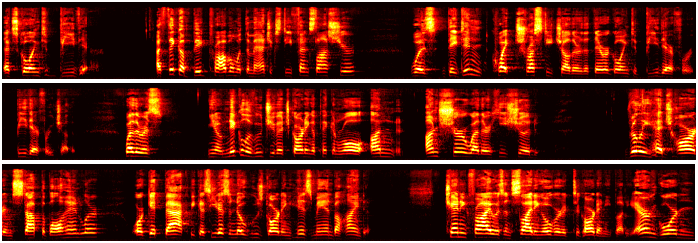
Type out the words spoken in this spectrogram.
that's going to be there. I think a big problem with the Magic's defense last year was they didn't quite trust each other that they were going to be there for be there for each other. Whether it's you know Nikola Vucevic guarding a pick and roll, un, unsure whether he should really hedge hard and stop the ball handler or get back because he doesn't know who's guarding his man behind him. Channing Frye wasn't sliding over to, to guard anybody. Aaron Gordon,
